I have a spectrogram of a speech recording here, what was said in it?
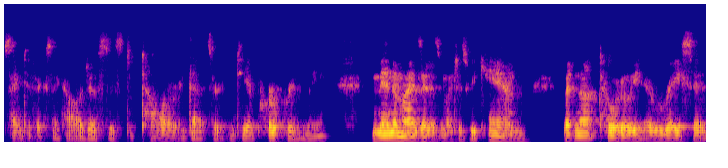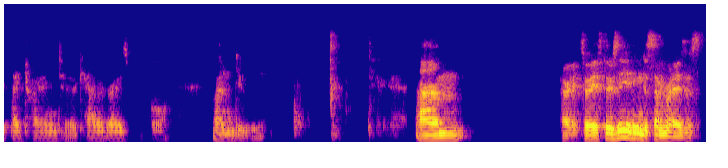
scientific psychologists is to tolerate that certainty appropriately, minimize it as much as we can, but not totally erase it by trying to categorize people unduly. Um, all right, so if there's anything to summarize this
